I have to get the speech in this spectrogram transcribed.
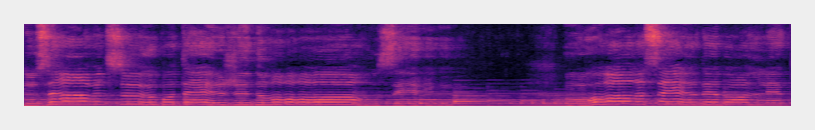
Nous avons su protéger nos ailes. Oh, la de voler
